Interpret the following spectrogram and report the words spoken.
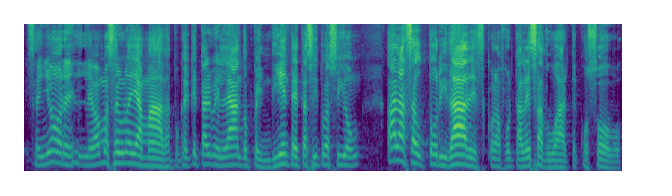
Señores, le vamos a hacer una llamada porque hay que estar velando pendiente de esta situación a las autoridades con la Fortaleza Duarte, Kosovo.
